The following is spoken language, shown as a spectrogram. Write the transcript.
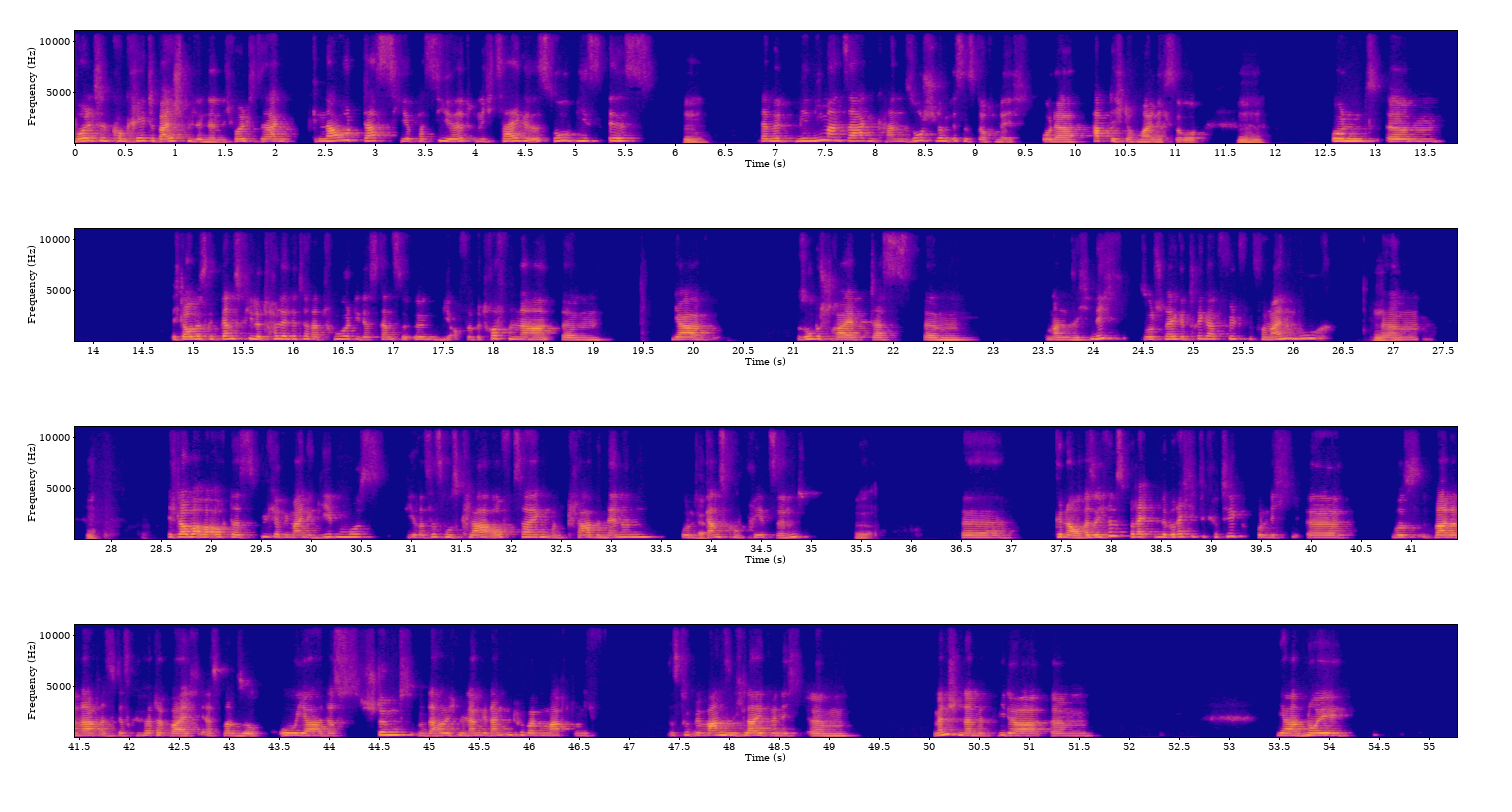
wollte konkrete Beispiele nennen. Ich wollte sagen, genau das hier passiert und ich zeige es so, wie es ist, mhm. damit mir niemand sagen kann, so schlimm ist es doch nicht oder hab dich doch mal nicht so. Mhm. Und ähm, ich glaube, es gibt ganz viele tolle Literatur, die das Ganze irgendwie auch für Betroffene ähm, ja, so beschreibt, dass ähm, man sich nicht so schnell getriggert fühlt wie von meinem Buch. Mhm. Ich glaube aber auch, dass Bücher wie meine geben muss, die Rassismus klar aufzeigen und klar benennen und ja. ganz konkret sind. Ja. Äh, genau, also ich finde es eine berechtigte Kritik und ich äh, es war danach, als ich das gehört habe, war ich erstmal so, oh ja, das stimmt. Und da habe ich mir lange Gedanken drüber gemacht und es tut mir wahnsinnig leid, wenn ich ähm, Menschen damit wieder ähm, ja, neu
